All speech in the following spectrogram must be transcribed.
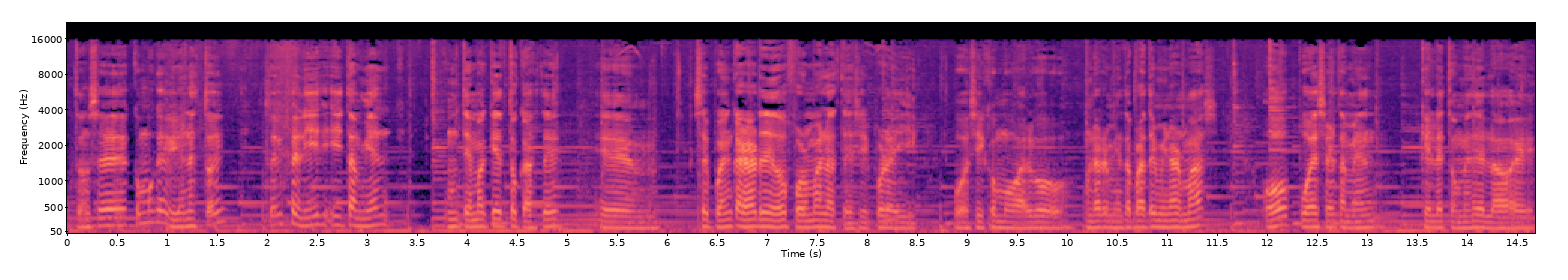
Entonces, como que bien estoy, estoy feliz y también un tema que tocaste, eh, se puede encarar de dos formas la tesis, por ahí puedo decir como algo, una herramienta para terminar más, o puede ser también que le tomes del lado de,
